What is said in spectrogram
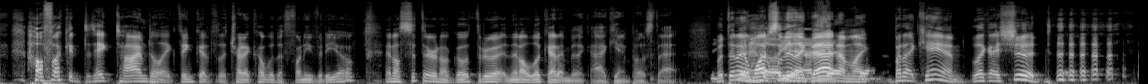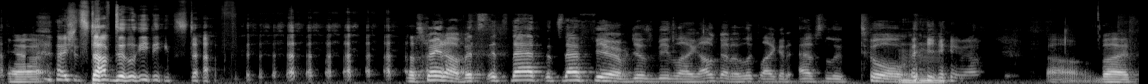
i'll fucking take time to like think of like, try to come up with a funny video and i'll sit there and i'll go through it and then i'll look at it and be like i can't post that but then i watch Oh, something like yeah, that and i'm like yeah. but i can like i should Yeah. i should stop deleting stuff No, straight up, it's it's that it's that fear of just being like, I'm gonna look like an absolute tool, Mhm. you know. Um, but yeah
